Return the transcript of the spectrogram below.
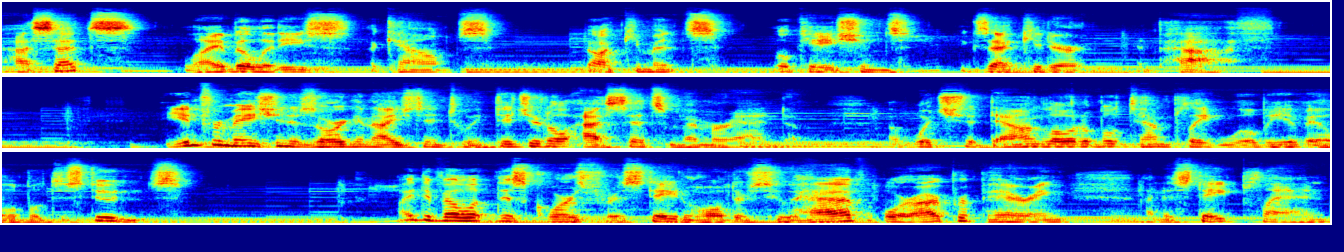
assets, liabilities, accounts, documents, locations, executor, and path. The information is organized into a digital assets memorandum, of which a downloadable template will be available to students. I developed this course for estate holders who have or are preparing an estate plan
